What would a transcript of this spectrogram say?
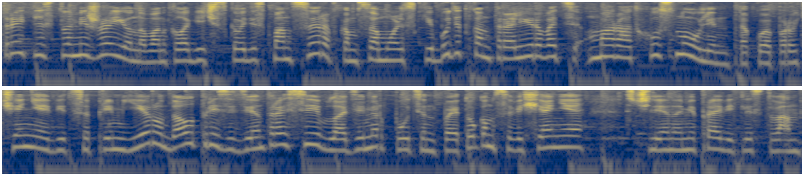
Строительство межрайонного онкологического диспансера в Комсомольске будет контролировать Марат Хуснулин. Такое поручение вице-премьеру дал президент России Владимир Путин по итогам совещания с членами правительства.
